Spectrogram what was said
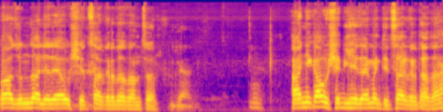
पाजून झालेलं आहे औषध सागर दादांचं. आणि का औषध घ्यायचं आहे म्हणते सागर दादा.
